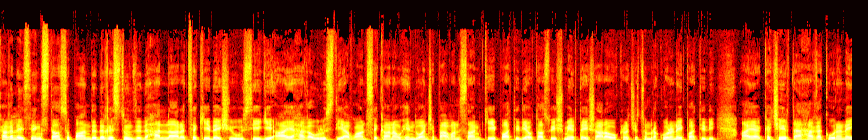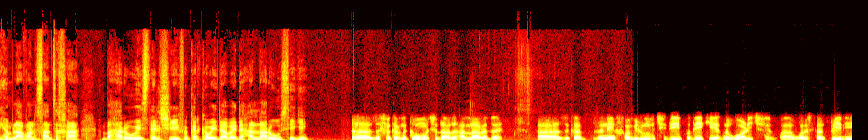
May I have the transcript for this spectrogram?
خغلی سنګ ستاسو په اند دغه ستونزې د حل لار څه کېدای شي اوسېږي آیا هغه وروستي افغان سکان او هندوان چې په افغانستان کې پاتې دي او تاسو یې شمیر ته اشاره وکړه چې څومره کورنۍ پاتې دي آیا کچیرته هغه کورنۍ هم له افغانستان څخه بهر وویستل شي، فکر کوئ دا به د حل لاره واوسیږي؟ زه فکر نه کوم چې دا د حل لاره ده، ځکه ځینې فامیلونه چې دي په دې کې نه غواړي چې افغانستان پریږدي،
